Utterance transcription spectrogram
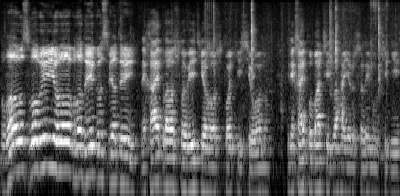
Благослови його, владико святий. Нехай благословить його Господь із Сіону, і нехай побачить блага Єрусалиму в ці дні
